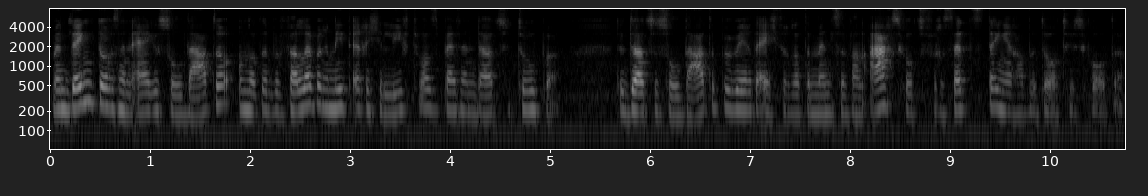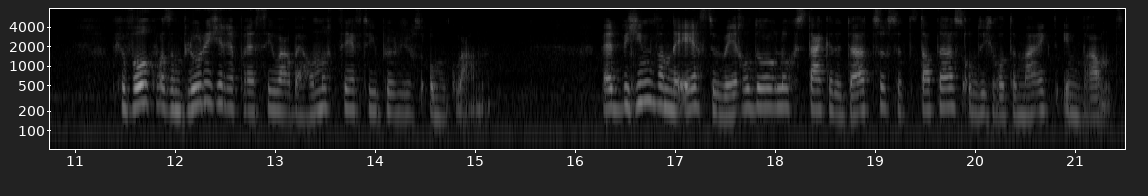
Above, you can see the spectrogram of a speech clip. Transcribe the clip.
Men denkt door zijn eigen soldaten, omdat de bevelhebber niet erg geliefd was bij zijn Duitse troepen. De Duitse soldaten beweerden echter dat de mensen van Aarschots verzet Stenger hadden doodgeschoten. Het gevolg was een bloedige repressie waarbij 170 burgers omkwamen. Bij het begin van de Eerste Wereldoorlog staken de Duitsers het stadhuis op de Grote Markt in brand.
